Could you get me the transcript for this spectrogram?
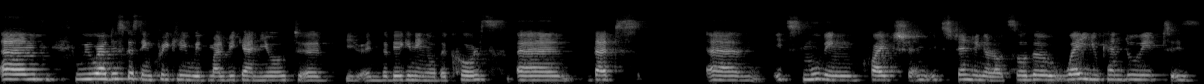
Um, we were discussing quickly with Malvika and you uh, in the beginning of the calls uh, that um, it's moving quite, it's changing a lot. So the way you can do it is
